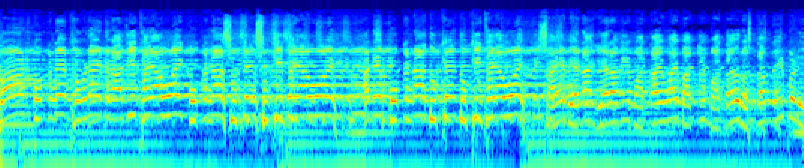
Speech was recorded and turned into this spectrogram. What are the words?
પણ કોકને ખવડાઈને રાજી થયા હોય, કોકના સુખે સુખી થયા હોય, અને કોકના દુખે દુખી થયા હોય, સાહેબ, એના ઘેર આવી માતાઓ હોય, બાકી માતાઓ રસ્તામાં નહીં પડે.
